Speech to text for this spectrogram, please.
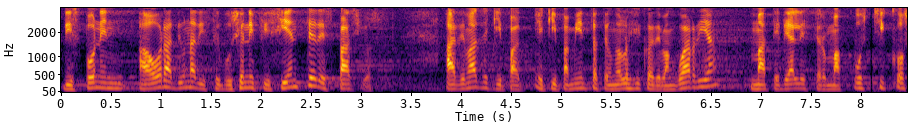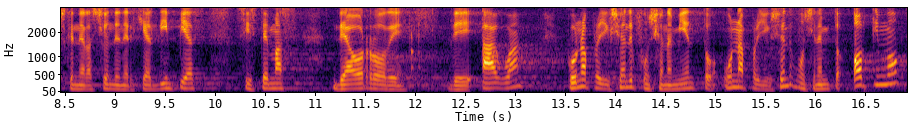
disponen ahora de una distribución eficiente de espacios, además de equipamiento tecnológico de vanguardia, materiales termoacústicos, generación de energías limpias, sistemas de ahorro de, de agua, con una proyección de funcionamiento, una proyección de funcionamiento óptimo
